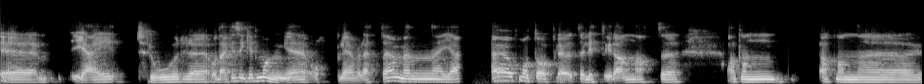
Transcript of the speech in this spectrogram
eh, jeg tror eh, Og det er ikke sikkert mange opplever dette, men jeg, har på en måte opplevd det litt at, eh, at man at man eh,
